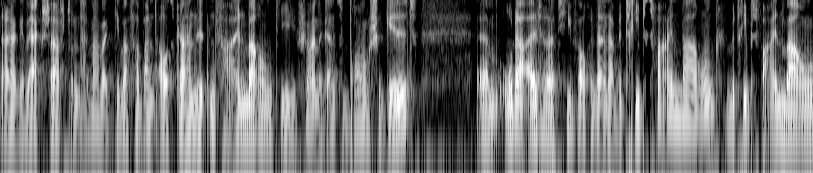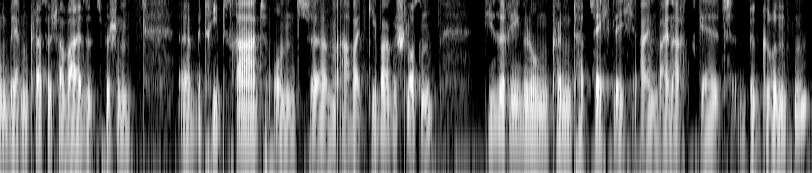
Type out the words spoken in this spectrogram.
einer Gewerkschaft und einem Arbeitgeberverband ausgehandelten Vereinbarung, die für eine ganze Branche gilt, ähm, oder alternativ auch in einer Betriebsvereinbarung. Betriebsvereinbarungen werden klassischerweise zwischen äh, Betriebsrat und ähm, Arbeitgeber geschlossen. Diese Regelungen können tatsächlich ein Weihnachtsgeld begründen.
